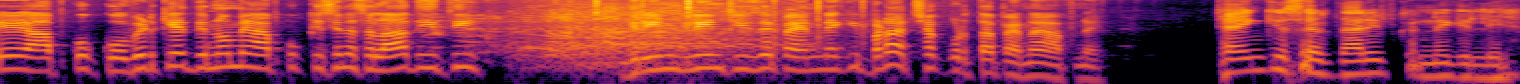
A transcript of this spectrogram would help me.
ये आपको कोविड के दिनों में आपको किसी ने सलाह दी थी? ग्रीन ग्रीन चीज़ें पहनने की बड़ा अच्छा कुर्ता पहना है आपने। थैंक यू सर तारीफ़ करने के लिए।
